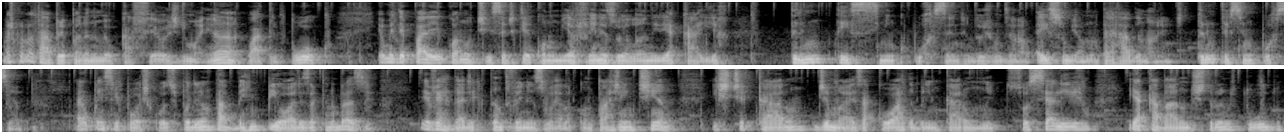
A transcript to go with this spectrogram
mas quando eu estava preparando meu café hoje de manhã, quatro e pouco, eu me deparei com a notícia de que a economia venezuelana iria cair 35% em 2019. É isso mesmo, não está errado não, gente. 35%. Aí eu pensei, pô, as coisas poderiam estar bem piores aqui no Brasil. E a verdade é que tanto Venezuela quanto Argentina esticaram demais a corda, brincaram muito de socialismo e acabaram destruindo tudo.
